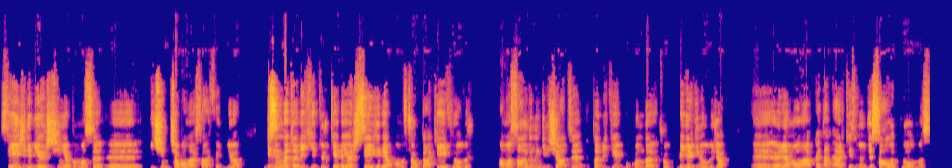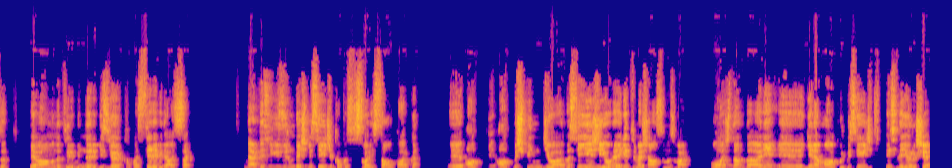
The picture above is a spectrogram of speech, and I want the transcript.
seyircili bir yarış için yapılması e, için çabalar sarf ediliyor. Bizim de tabii ki Türkiye'de yarış seyircili yapmamız çok daha keyifli olur. Ama salgının gidişatı tabii ki bu konuda çok belirgin olacak. Ee, önemli olan hakikaten herkesin önce sağlıklı olması. Devamında tribünleri biz yarı kapasiteyle bile açsak neredeyse 125 bin seyirci kapasitesi var İstanbul Park'ın. Ee, alt- 60 bin civarında seyirciyi oraya getirme şansımız var. O açıdan da hani e, gene makul bir seyirci kitlesiyle yarışı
